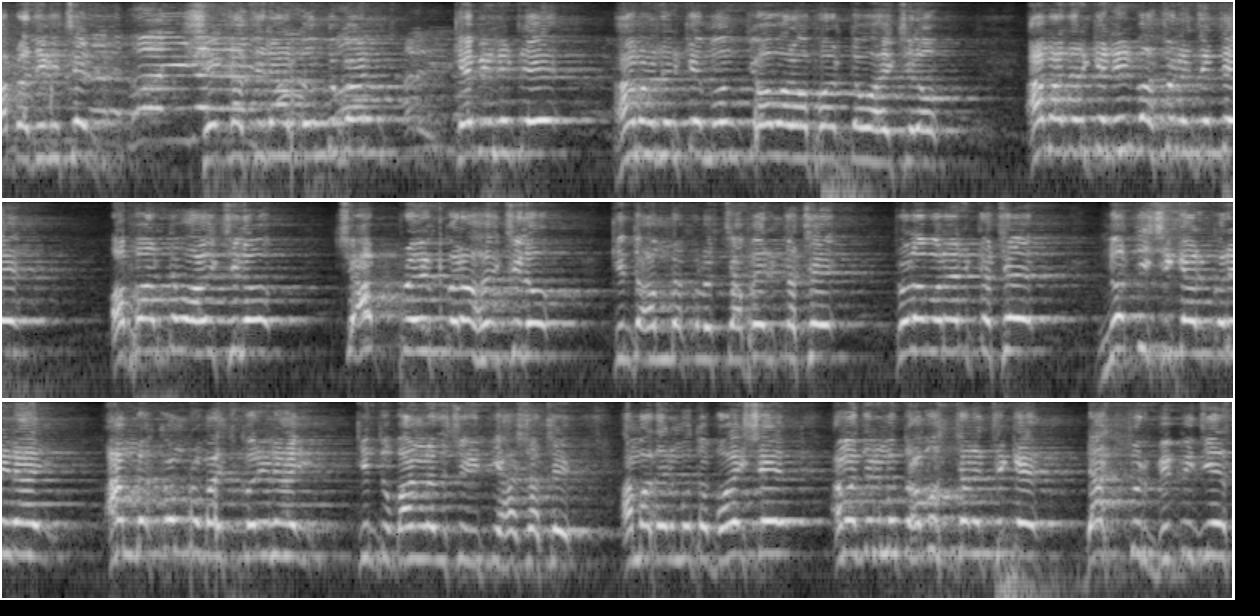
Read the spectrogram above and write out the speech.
আপনারা দেখেছেন, শেখ হাসিনার বন্ধুগণ ক্যাবিনেটে আমাদেরকে মন্ত্রী হওয়ার অফার দেওয়া হয়েছিল। আমাদেরকে নির্বাচনে যেতে অফার দেওয়া হয়েছিল, চাপ প্রয়োগ করা হয়েছিল। কিন্তু আমরা কোনো চাপের কাছে, প্রলোভনের কাছে নতি স্বীকার করি নাই, আমরা কম্প্রোমাইজ করি নাই। কিন্তু বাংলাদেশের ইতিহাস আছে, আমাদের মতো বয়সে, আমাদের মতো অবস্থানের থেকে ডাকসুর বিপিজিএস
